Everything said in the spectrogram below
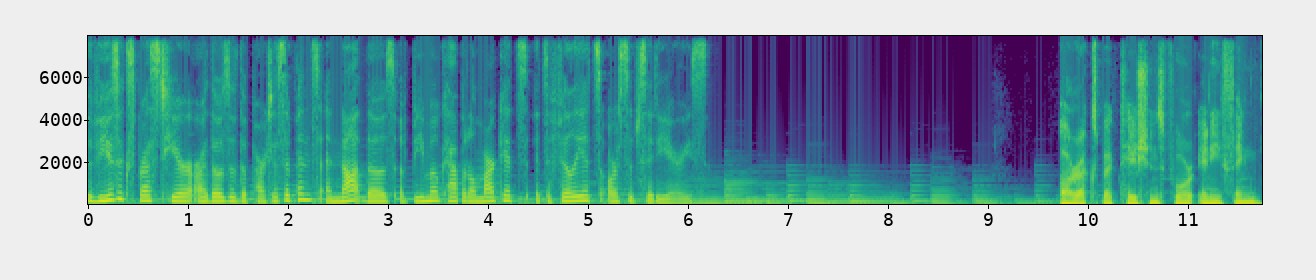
The views expressed here are those of the participants and not those of BMO Capital Markets, its affiliates, or subsidiaries. Our expectations for anything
